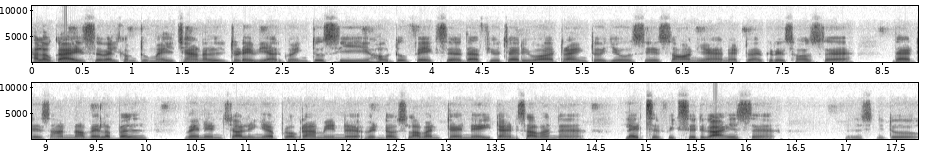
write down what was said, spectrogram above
Hello guys, welcome to my channel. Today we are going to see how to fix uh, the feature you are trying to use is on a network resource uh, that is unavailable when installing a program in uh, Windows 11, 10, 8 and 7. Uh, let's fix it guys. Just need to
